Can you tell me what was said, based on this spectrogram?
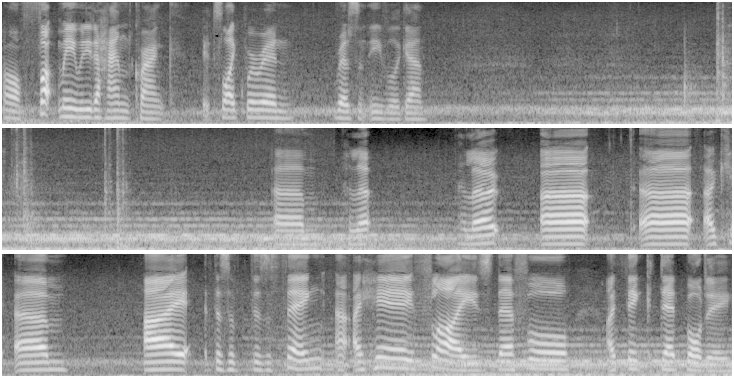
Oh, fuck me, we need a hand crank. It's like we're in Resident Evil again. Um, hello? Hello? Uh, uh, okay, um, I, there's a, there's a thing, uh, I hear flies, therefore, I think dead body.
